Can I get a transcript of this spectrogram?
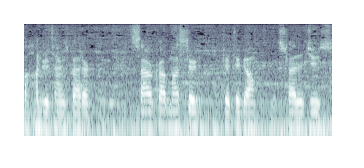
a hundred times better. Sauerkraut mustard, good to go. Let's try the juice.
